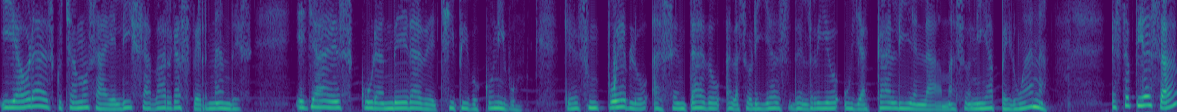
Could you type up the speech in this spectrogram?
y ahora escuchamos a Elisa Vargas Fernández. Ella es curandera de Chipibocónibo, que es un pueblo asentado a las orillas del río Uyacali en la Amazonía peruana. Esta pieza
